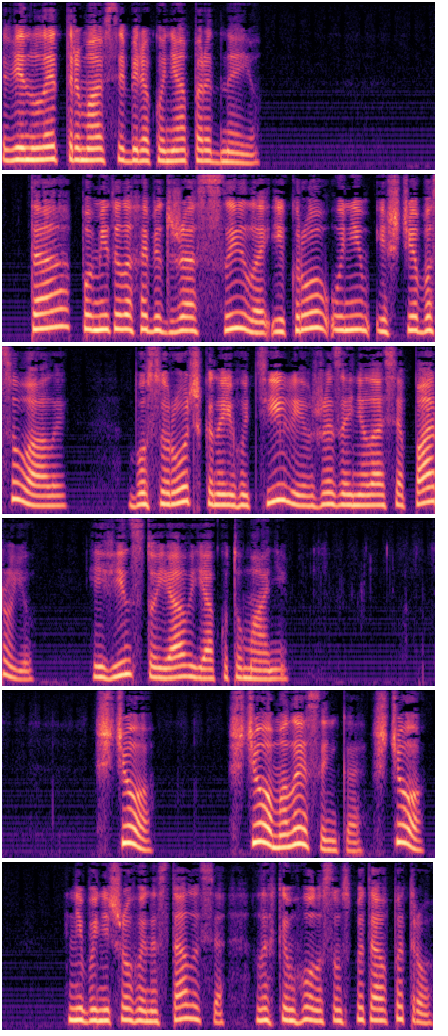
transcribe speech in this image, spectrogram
він ледь тримався біля коня перед нею. Та помітила хабіджа сила і кров у нім іще басували, бо сорочка на його тілі вже зайнялася парою, і він стояв, як у тумані. Що? Що, малесенька, що? Ніби нічого й не сталося, легким голосом спитав Петро.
